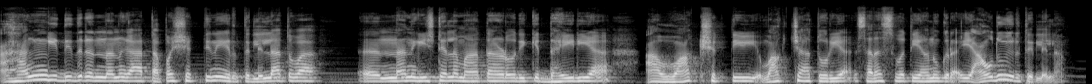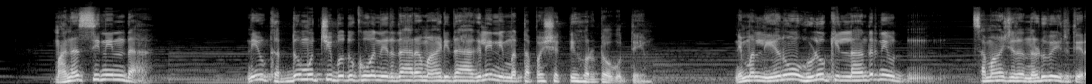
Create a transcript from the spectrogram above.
ಹಂಗಿದ್ದಿದ್ರೆ ನನಗೆ ಆ ತಪಶಕ್ತಿನೇ ಇರ್ತಿರ್ಲಿಲ್ಲ ಅಥವಾ ನನಗೆ ಇಷ್ಟೆಲ್ಲ ಮಾತಾಡೋದಕ್ಕೆ ಧೈರ್ಯ, ಆ ವಾಕ್ಶಕ್ತಿ, ವಾಕ್ಚಾತುರ್ಯ, ಸರಸ್ವತಿ ಅನುಗ್ರಹ ಯಾವುದೂ ಇರ್ತಿರ್ಲಿಲ್ಲ. ಮನಸ್ಸಿನಿಂದ ನೀವು ಕದ್ದು ಮುಚ್ಚಿ ಬದುಕುವ ನಿರ್ಧಾರ ಮಾಡಿದಾಗಲೇ ನಿಮ್ಮ ತಪಶಕ್ತಿ ಹೊರಟೋಗುತ್ತೆ. ನಿಮ್ಮಲ್ಲಿ ಏನೂ ಹುಳುಕಿಲ್ಲ ಅಂದರೆ ನೀವು ಸಮಾಜದ ನಡುವೆ ಇರ್ತೀರ.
